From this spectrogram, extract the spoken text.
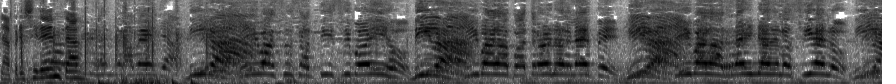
La presidenta. ¡Viva! ¡Viva su santísimo Hijo! ¡Viva! ¡Viva la patrona del Epe! ¡Viva! ¡Viva la reina de los cielos! ¡Viva!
